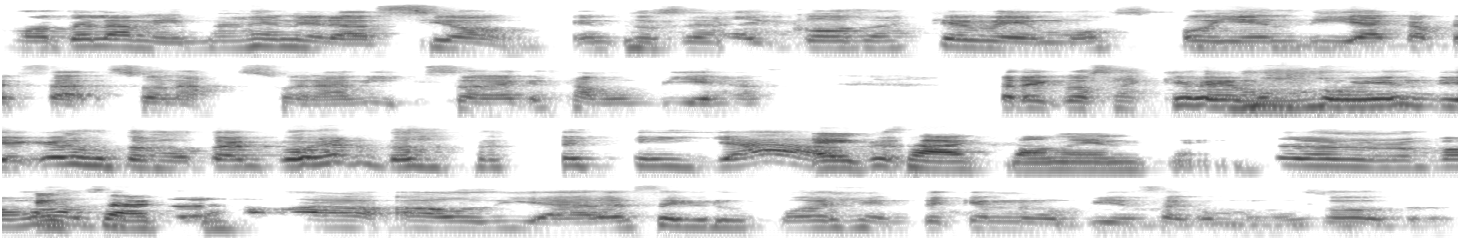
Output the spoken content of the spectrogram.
somos de la misma generación, entonces hay cosas que vemos hoy en día que a pesar, suena, suena, suena que estamos viejas, pero hay cosas que vemos hoy en día que no estamos de acuerdo y ya. Exactamente. Pero, no nos vamos a, a, odiar a ese grupo de gente que no piensa como nosotros.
